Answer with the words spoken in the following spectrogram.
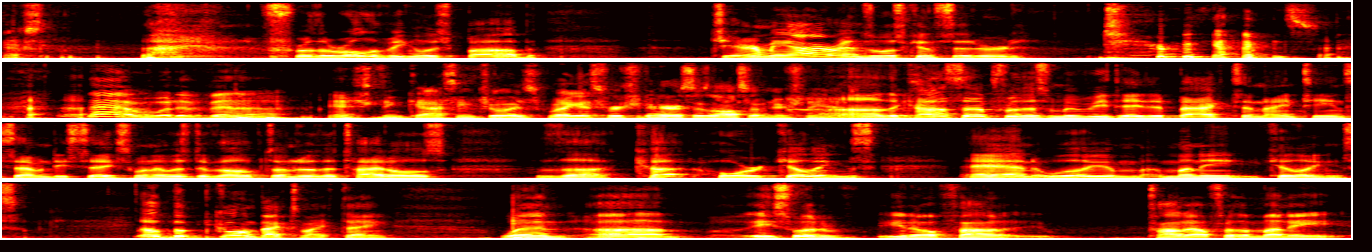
Excellent. For the role of English Bob, Jeremy Irons was considered. Jeremy Irons. that would have been an interesting casting choice, but I guess Richard Harris is also an interesting. Uh, the concept for this movie dated back to 1976 when it was developed under the titles The Cut Whore Killings and William Munny Killings. Oh, but going back to my thing, when um, Eastwood, you know, found found out for the money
